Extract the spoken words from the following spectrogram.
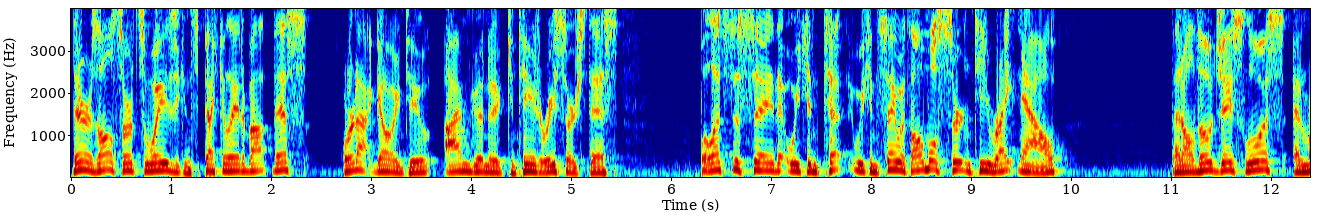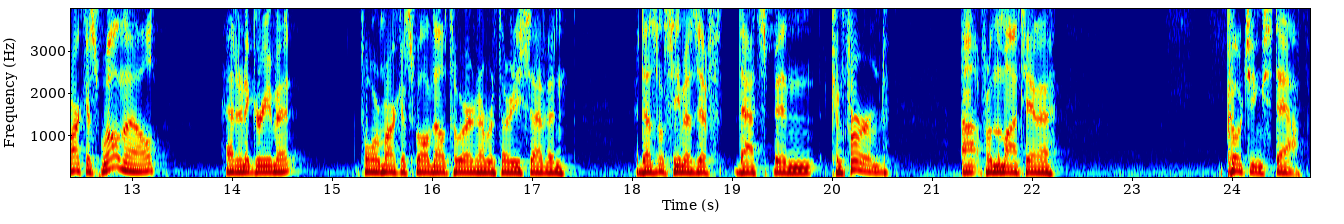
there's all sorts of ways you can speculate about this. We're not going to. I'm going to continue to research this. But let's just say that we can te- we can say with almost certainty right now that although Jace Lewis and Marcus Welnel had an agreement for Marcus Welnel to wear number 37, it doesn't seem as if that's been confirmed uh, from the Montana coaching staff.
